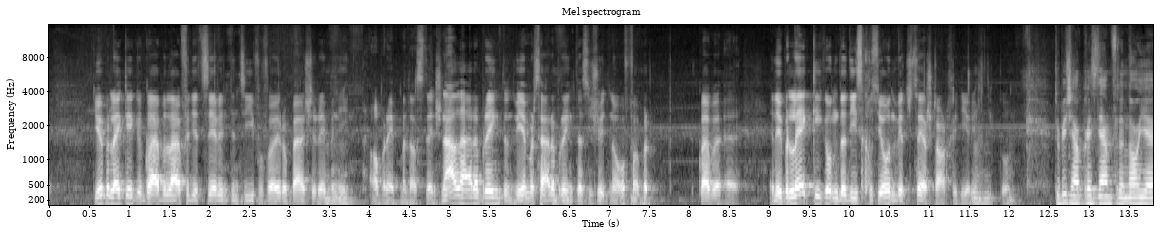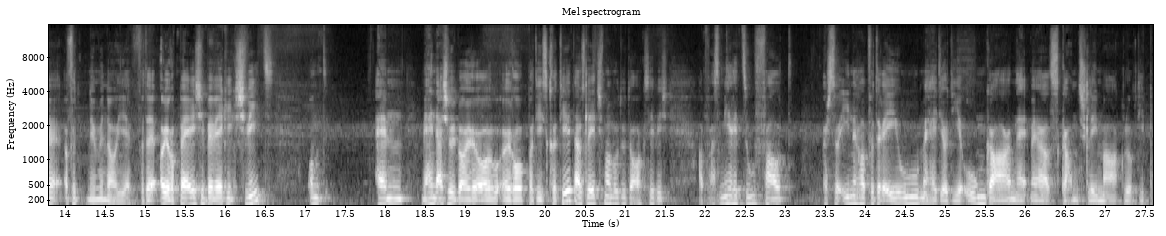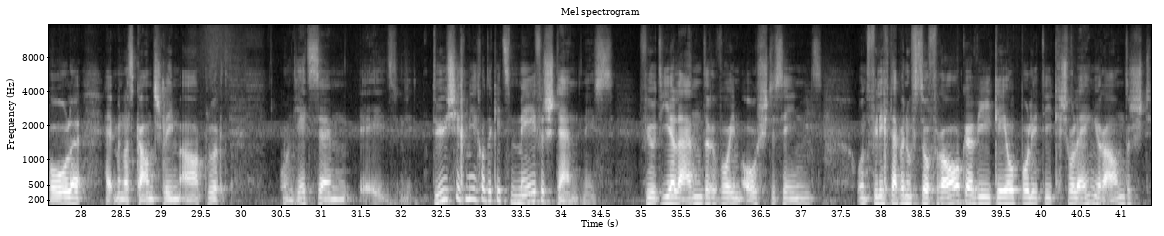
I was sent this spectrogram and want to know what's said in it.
Die Überlegungen glaube ich, laufen jetzt sehr intensiv auf europäischer Ebene. Mhm. Aber ob man das dann schnell herbringt und wie man es herbringt, das ist heute noch offen. Aber ich glaube, äh, eine Überlegung und eine Diskussion wird sehr stark in die Richtung mhm. Du bist auch Präsident von der neuen, von, nicht mehr neuen, von der Europäischen Bewegung Schweiz. Und ähm, wir haben auch schon über Europa diskutiert, auch das letzte Mal, wo du da warst. Aber was mir jetzt auffällt, also innerhalb der EU, man hat ja die Ungarn hat man als ganz schlimm angeschaut, die Polen hat man als ganz schlimm angeschaut. Und jetzt ähm, äh, täusche ich mich oder gibt es mehr Verständnis für die Länder, die im Osten sind und vielleicht eben auf so Fragen wie Geopolitik schon länger anders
